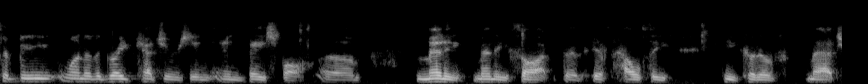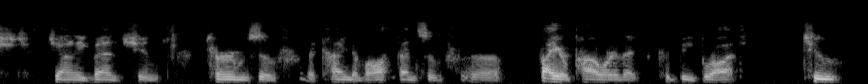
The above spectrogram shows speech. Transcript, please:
to be one of the great catchers in, in baseball. Um, many, many thought that if healthy, he could have matched Johnny Bench in terms of the kind of offensive uh, firepower that could be brought to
